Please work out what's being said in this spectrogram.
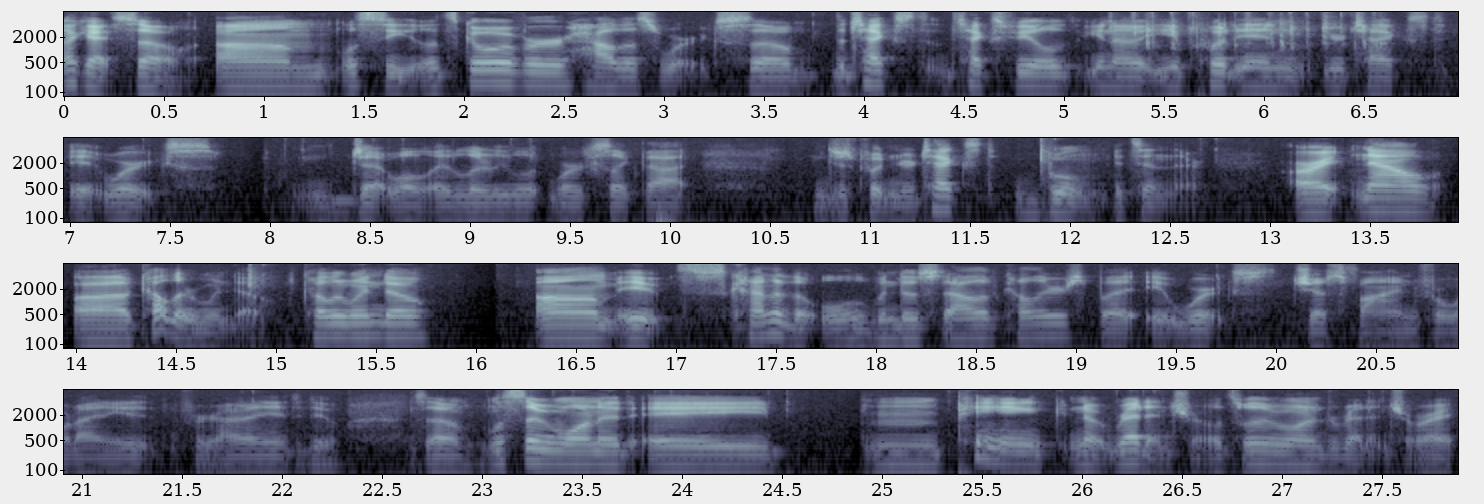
Okay, so um, let's see. Let's go over how this works. So the text the text field, you know, you put in your text, it works. Well, it literally works like that. You just put in your text, boom, it's in there. All right, now uh, color window. Color window. Um, it's kind of the old Windows style of colors, but it works just fine for what I need for what I need to do. So let's say we wanted a mm, pink, no, red intro. Let's say we wanted a red intro, right?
